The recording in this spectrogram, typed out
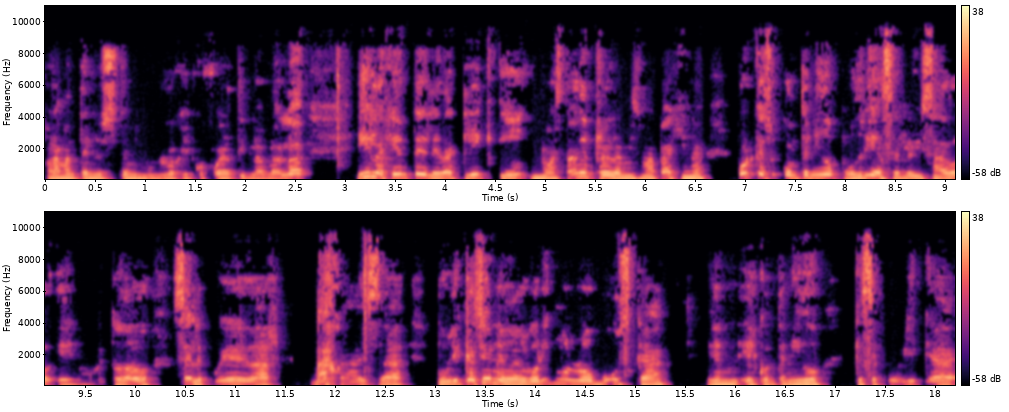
para mantener el sistema inmunológico fuerte y bla, bla, bla. Y la gente le da clic y no está dentro de la misma página porque su contenido podría ser revisado en un momento dado, se le puede dar baja esa publicación. El algoritmo no busca en el contenido que se publica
